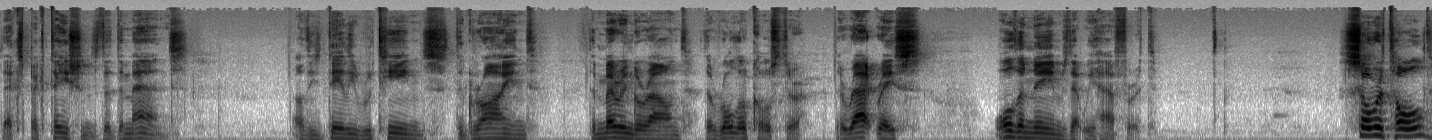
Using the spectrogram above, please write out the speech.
the expectations, the demands of these daily routines, the grind, the merry-go-round, the roller coaster, the rat race, all the names that we have for it. So we're told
